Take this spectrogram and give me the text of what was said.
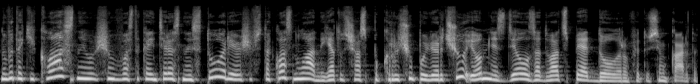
ну вы такие классные, в общем, у вас такая интересная история, вообще все так классно. Ну ладно, я тут сейчас покручу, поверчу, и он мне сделал за 25 долларов эту сим-карту.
